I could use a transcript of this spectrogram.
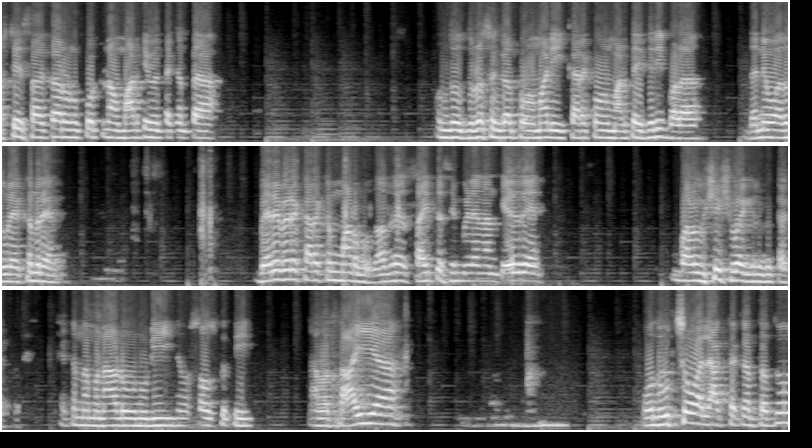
ಅಷ್ಟೇ ಸಹಕಾರವನ್ನು ಕೊಟ್ಟು ನಾವು ಮಾಡ್ತೀವಿ ಅಂತಕ್ಕಂತ ಒಂದು ದೃಢ ಸಂಕಲ್ಪವನ್ನು ಮಾಡಿ ಈ ಕಾರ್ಯಕ್ರಮ ಮಾಡ್ತಾ ಇದ್ದೀನಿ ಬಹಳ ಧನ್ಯವಾದಗಳು. ಯಾಕಂದ್ರೆ ಬೇರೆ ಬೇರೆ ಕಾರ್ಯಕ್ರಮ ಮಾಡಬಹುದು ಆದ್ರೆ ಸಾಹಿತ್ಯ ಸಮ್ಮೇಳನ ಅಂತ ಹೇಳಿದ್ರೆ ಬಹಳ ವಿಶೇಷವಾಗಿರ್ಬೇಕಾಗ್ತದೆ. ಯಾಕಂದ್ರೆ ನಮ್ಮ ನಾಡು, ನುಡಿ, ನಮ್ಮ ಸಂಸ್ಕೃತಿ, ನಮ್ಮ ತಾಯಿಯ ಒಂದು ಉತ್ಸವ ಅಲ್ಲಿ ಆಗ್ತಕ್ಕಂಥದ್ದು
